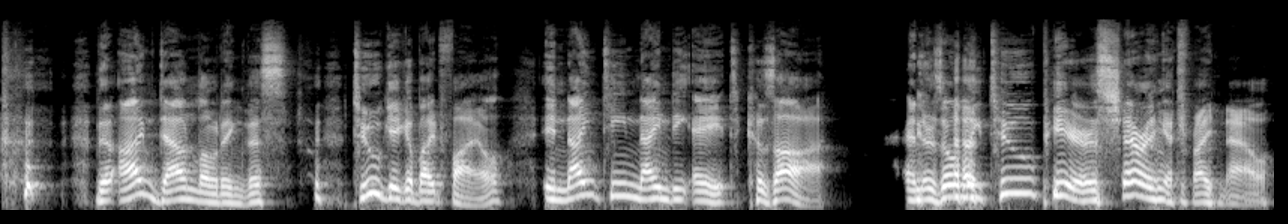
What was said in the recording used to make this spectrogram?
that I'm downloading this two gigabyte file in 1998 Kazaa, and there's only two peers sharing it right now.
